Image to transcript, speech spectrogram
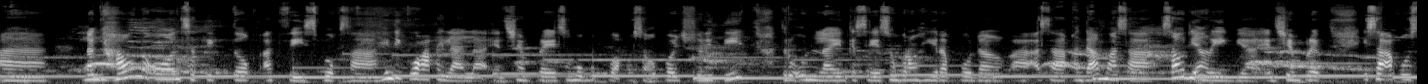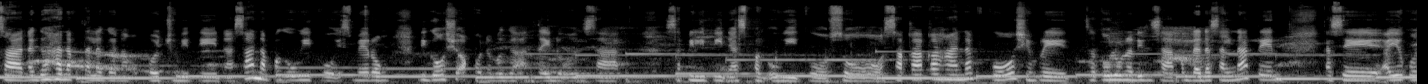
ah, naghaw noon sa TikTok at Facebook sa hindi ko kakilala. And syempre, sumubok po ako sa opportunity through online kasi sobrang hirap po na ah, sa kadama sa Saudi Arabia. And syempre, isa ako sa naghahanap talaga ng opportunity na sana pag uwi ko is merong negosyo ako na mag-aantay doon sa sa Pilipinas pag uwi ko. So, sa kakahanap ko, syempre, sa tulong na din sa pagdadasal natin, kasi ayoko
